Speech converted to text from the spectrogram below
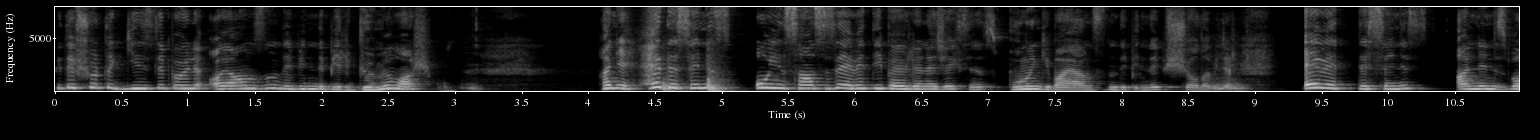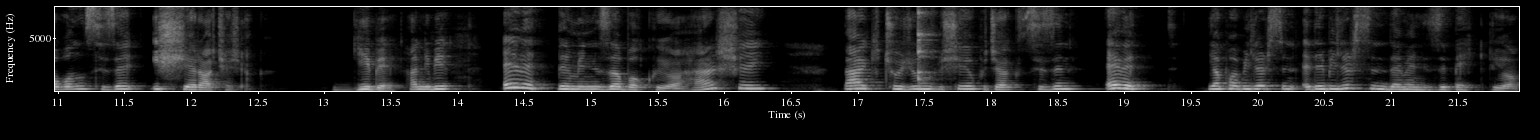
Bir de şurada gizli böyle ayağınızın dibinde bir gömü var. Hani he deseniz o insan size evet deyip evleneceksiniz. Bunun gibi ayağınızın dibinde bir şey olabilir. Evet deseniz anneniz babanız size iş yeri açacak gibi. Hani bir evet demenize bakıyor her şey. Belki çocuğunuz bir şey yapacak. Sizin evet yapabilirsin, edebilirsin demenizi bekliyor.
